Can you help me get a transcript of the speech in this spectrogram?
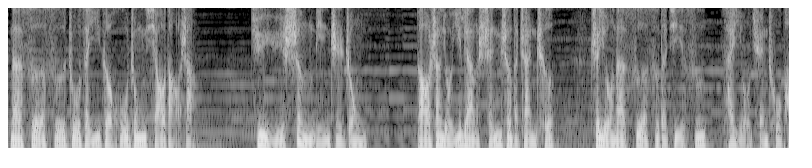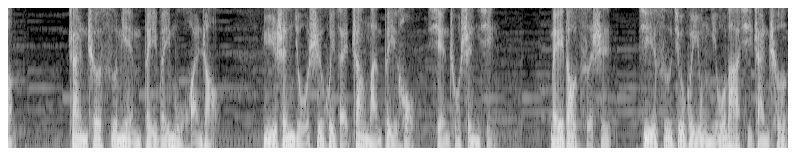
纳瑟斯住在一个湖中小岛上，居于圣林之中。岛上有一辆神圣的战车，只有那瑟斯的祭司才有权触碰。战车四面被帷幕环绕。女神有时会在帐幔背后显出身形，每到此时，祭司就会用牛拉起战车，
